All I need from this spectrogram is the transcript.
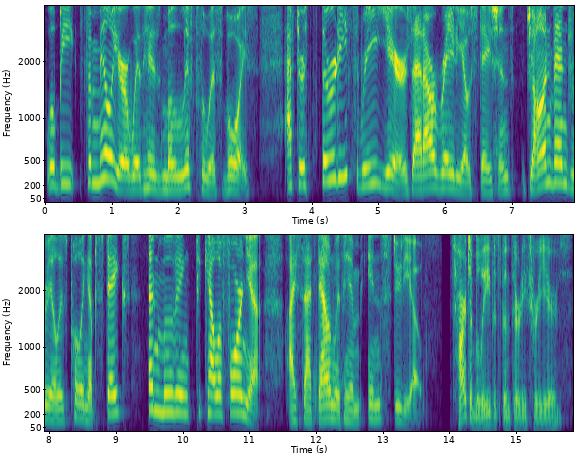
will be familiar with his mellifluous voice. After 33 years at our radio stations, John Van Driel is pulling up stakes and moving to California. I sat down with him in studio. It's hard to believe it's been 33 years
